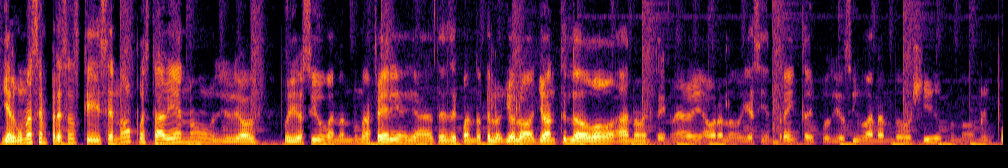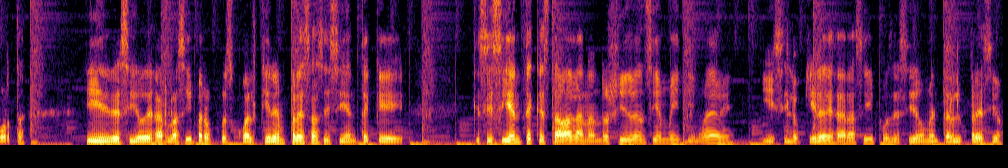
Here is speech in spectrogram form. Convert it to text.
Y algunas empresas que dicen, no, pues está bien, ¿no? Yo, pues yo sigo ganando una feria, ya desde cuando que lo, yo lo, yo antes lo doy a 99 y ahora lo doy a 130 y pues yo sigo ganando chido, pues no, no importa. Y decido dejarlo así, pero pues cualquier empresa si siente que, que si siente que estaba ganando chido en 129 y si lo quiere dejar así, pues decide aumentar el precio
